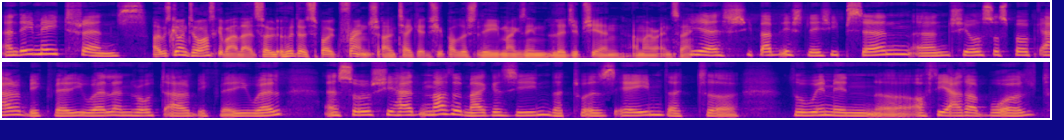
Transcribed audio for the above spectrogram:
and they made friends. I was going to ask about that. So Huda spoke French, I take it. She published the magazine L'Egyptienne, am I right in saying? Yes, she published L'Egyptienne and she also spoke Arabic very well and wrote Arabic very well. And so she had another magazine that was aimed at uh, the women uh, of the Arab world,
